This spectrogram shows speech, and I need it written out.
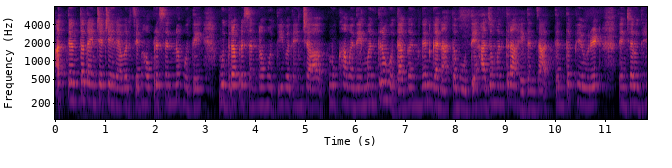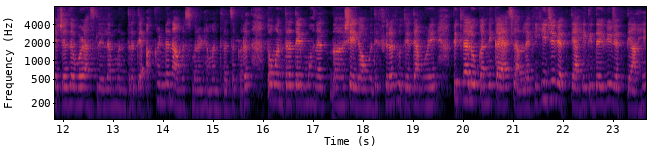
अत्यंत त्यांच्या चेहऱ्यावरचे भाव प्रसन्न होते मुद्रा प्रसन्न होती व त्यांच्या मुखामध्ये मंत्र होता गणगण गणात बोते हा जो मंत्र आहे त्यांचा अत्यंत फेवरेट त्यांच्या हृदयाच्या जवळ असलेला मंत्र ते अखंड नामस्मरण ह्या मंत्राचं करत तो मंत्र ते म्हणत शेगावमध्ये फिरत होते. त्यामुळे तिथल्या लोक लोकांनी कयास लावला की ही जी व्यक्ती आहे ती दैवी व्यक्ती आहे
